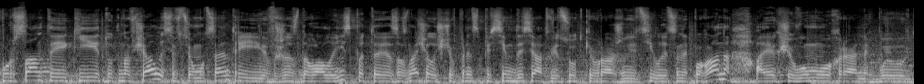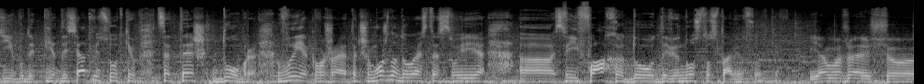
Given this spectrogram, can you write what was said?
Курсанти, які тут навчалися в цьому центрі і вже здавали іспити, зазначили, що в принципі 70% враження цілей це непогано. А якщо в умовах реальних бойових дій буде 50%, це теж добре. Ви як вважаєте, чи можна довести своє, е, свій фах до 90-100%? Я вважаю, що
